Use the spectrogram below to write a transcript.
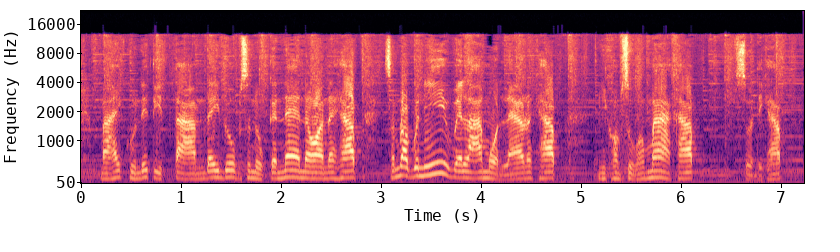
ๆ มาให้คุณได้ติดตามได้ร่วมสนุกกันแน่นอนนะครับสำหรับวันนี้เวลาหมดแล้วนะครับ มีความสุขมากๆครับ สวัสดีครับ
